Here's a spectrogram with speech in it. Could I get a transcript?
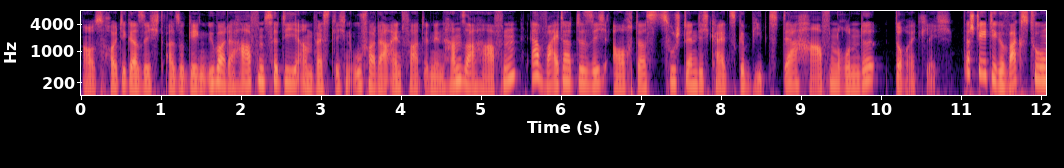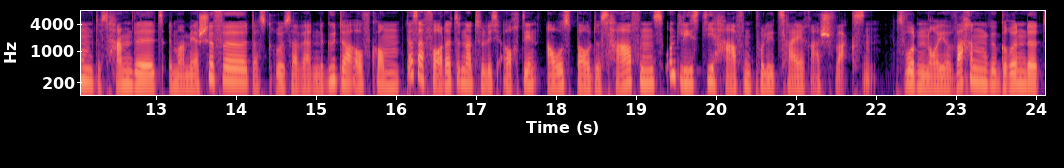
aus heutiger Sicht also gegenüber der Hafen City am westlichen Ufer der Einfahrt in den Hansahafen, erweiterte sich auch das Zuständigkeitsgebiet der Hafenrunde deutlich. Das stetige Wachstum des Handels, immer mehr Schiffe, das größer werdende Güteraufkommen, das erforderte natürlich auch den Ausbau des Hafens und ließ die Hafenpolizei rasch wachsen. Es wurden neue Wachen gegründet,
